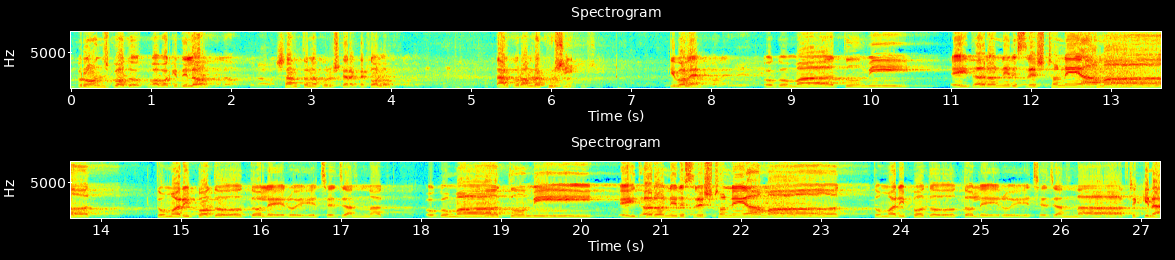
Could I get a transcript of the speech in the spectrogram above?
ব্রোঞ্জ পদক। বাবাকে দিল সান্ত্বনা পুরস্কার, একটা কলম। তারপর আমরা খুশি। কি বলেন? ও গো মা, তুমি এই ধরনের শ্রেষ্ঠ নেয়ামাত তোমারই পদ তলে রয়েছে জান্নাত। ও গো মা, তুমি এই ধরনের শ্রেষ্ঠ নেয়ামাত তোমারই পদ তলে রয়েছে জান্নাত। ঠিক কি না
